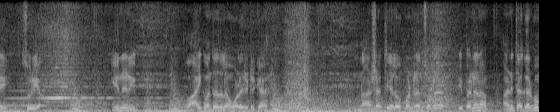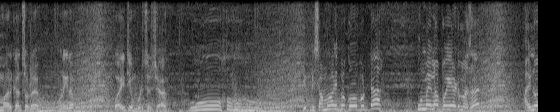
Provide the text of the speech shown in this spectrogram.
ஏய் சூர்யா என்ன நீ வாய்க்கு வந்ததெல்லாம் உளறிட்டு இருக்க? நான் சக்தியை லவ் பண்றேன்னு சொல்றேன். இப்போ என்னன்னா அனிதா கர்ப்பமா இருக்கான்னு சொல்றேன். உனக்கு என்ன பைத்தியம் பிடிச்சிருச்சா? ஓஹோ. இப்படி சமாளிப்பா கோவப்பட்டா உண்மையெல்லாம் போயிடுமா sir I know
